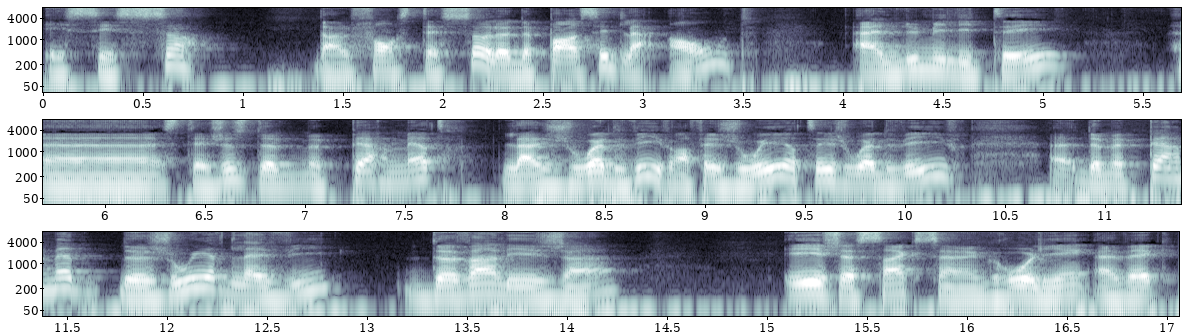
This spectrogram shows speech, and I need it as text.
Et c'est ça, dans le fond, c'était ça, là, de passer de la honte à l'humilité. Euh, c'était juste de me permettre la joie de vivre. En fait, jouir, tu sais, joie de vivre, euh, de me permettre de jouir de la vie devant les gens. Et je sens que c'est un gros lien avec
